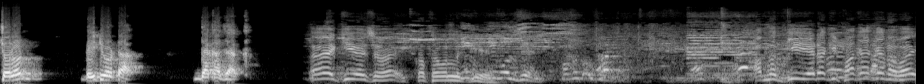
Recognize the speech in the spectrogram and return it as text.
চলুন ভিডিওটা দেখা যাক। এই কি হয়েছে ভাই? কথা বললে কি? কি আপনার কি এটা কি ফাঁকা কেন ভাই?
